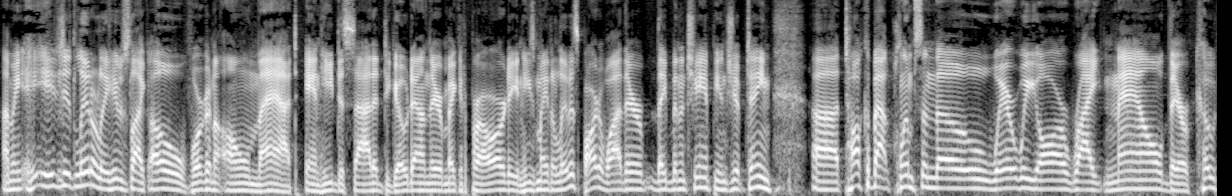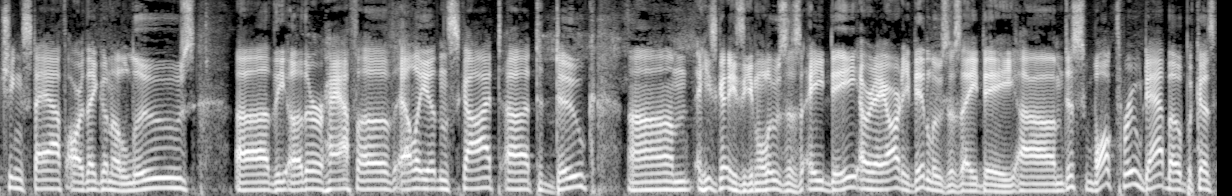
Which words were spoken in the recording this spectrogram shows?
I mean, he, just literally he was like, "Oh, we're going to own that," and he decided to go down there and make it a priority. And he's made a live as part of why they're they've been a championship team. Uh, talk about Clemson though, where we are right now. Their coaching staff are they going to lose? Uh, the other half of Elliott and Scott uh, to Duke. Um, he's going he's to lose his AD, or they already did lose his AD. Um, just walk through Dabo because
